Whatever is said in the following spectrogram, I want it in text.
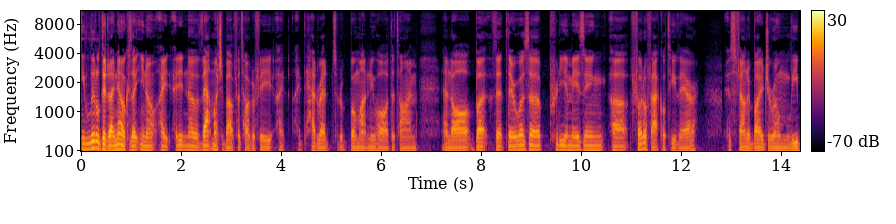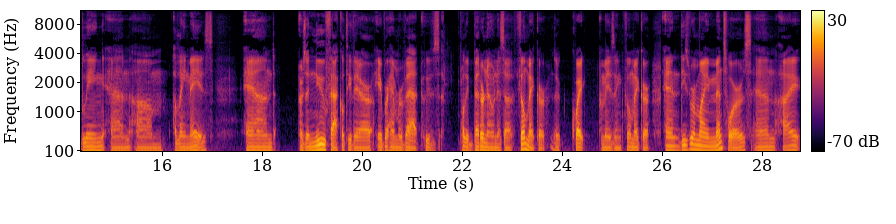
little did I know, because I, you know, I, I didn't know that much about photography. I, I had read sort of Beaumont Newhall at the time, and all, but that there was a pretty amazing uh, photo faculty there. It was founded by Jerome Liebling and um, Elaine Mayes, and there's a new faculty there, Abraham Ravett, who's probably better known as a filmmaker. A quite amazing filmmaker. And these were my mentors, and I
